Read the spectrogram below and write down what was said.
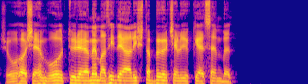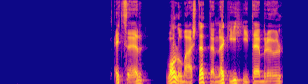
Soha sem volt türelmem az ideálista bölcselőkkel szemben. Egyszer vallomást tettem neki hitemről.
